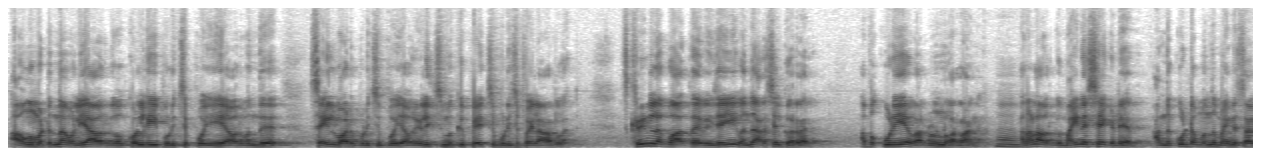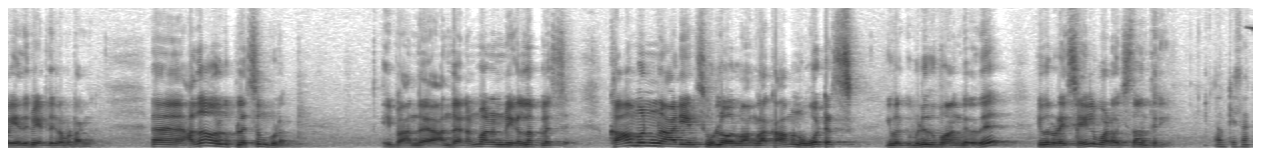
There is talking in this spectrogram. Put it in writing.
அவங்க மட்டும்தான் வழியா அவருக்கு கொள்கை பிடிச்சி போய் அவர் வந்து செயல்பாடு பிடிச்சி போய் அவர் எழுச்சிமுக்கு பேச்சு பிடிச்சி போயெல்லாம் வரல. ஸ்க்ரீனில் பார்த்த விஜய் வந்து அரசியலுக்கு வர்றாரு. அப்போ கூடயே வரணும்னு வர்றாங்க. அதனால் அவருக்கு மைனஸே கிடையாது. அந்த கூட்டம் வந்து மைனஸாகவே எதுவுமே எடுத்துக்கிற மாட்டாங்க. அஹ் அதான் அவருக்கு ப்ளஸ்ஸும் கூட. இப்போ அந்த அந்த நண்பா நன்மைகள் தான் ப்ளஸ் காமன் ஆடியன்ஸ் உள்ளே வருவாங்களா? காமன் ஓட்டர்ஸ் இவருக்கு விழுகுமாங்கிறது இவருடைய செயல்பாடை வச்சு தான் தெரியும். ஓகே சார்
